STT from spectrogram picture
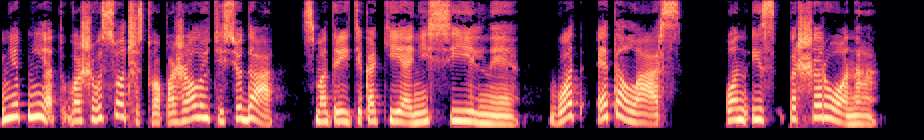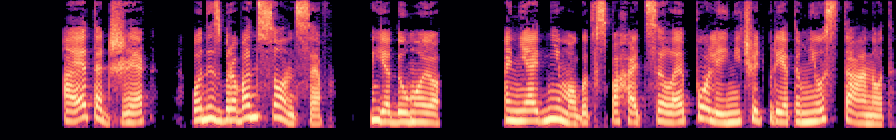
«Нет-нет, ваше высочество, пожалуйте сюда. Смотрите, какие они сильные. Вот это Ларс. Он из Першерона. А это Джек. Он из Брабансонцев. Я думаю, они одни могут вспахать целое поле и ничуть при этом не устанут».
